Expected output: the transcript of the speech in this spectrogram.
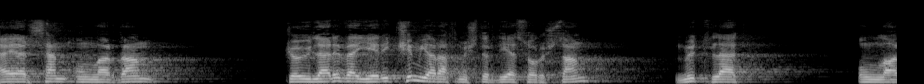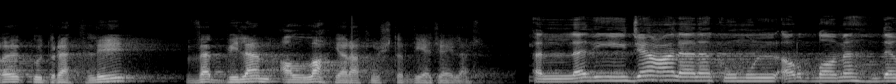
Əgər sən onlardan göyləri və yeri kim yaratmışdır deyə soruşsan, mütləq onları qüdrətli və bilən Allah yaratmışdır deyəcəklər. الذي جعل لكم الأرض مهدا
